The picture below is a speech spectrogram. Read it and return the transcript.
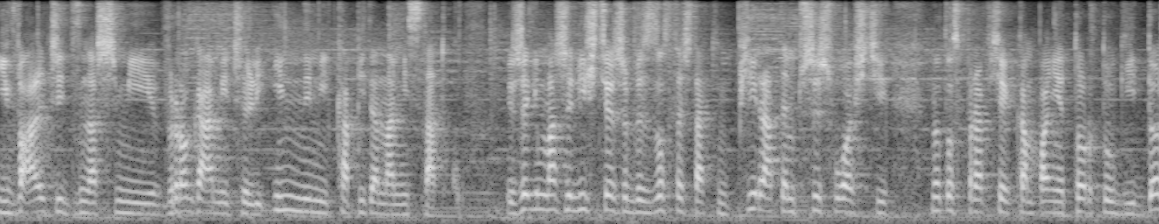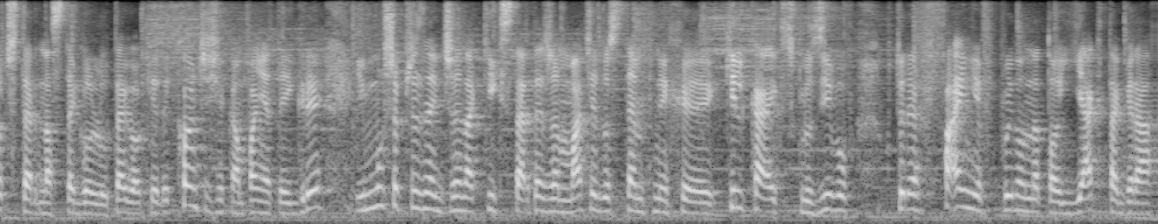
i walczyć z naszymi wrogami, czyli innymi kapitanami statków. Jeżeli marzyliście, żeby zostać takim piratem przyszłości, no to sprawdźcie kampanię Tortugi do 14 lutego, kiedy kończy się kampania tej gry i muszę przyznać, że na Kickstarterze macie dostępnych e, kilka ekskluzywów, które fajnie wpłyną na to, jak ta gra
